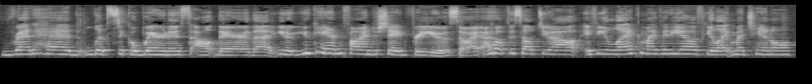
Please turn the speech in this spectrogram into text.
redhead lipstick awareness out there that you know you can find a shade for you so I, I, hope this helped you out if you like my video if you like my channel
